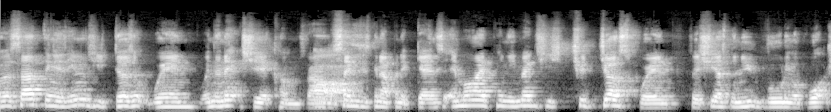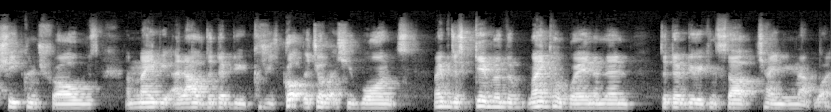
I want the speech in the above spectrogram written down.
Well, the sad thing is, even if she doesn't win, when the next year comes round, oh. the same oh. thing's going to happen again. So, in my opinion, maybe she should just win so she has the new ruling of what she controls and maybe allow the WWE, because she's got the job that she wants, maybe just give her the, make her win and then the WWE can start changing that way.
